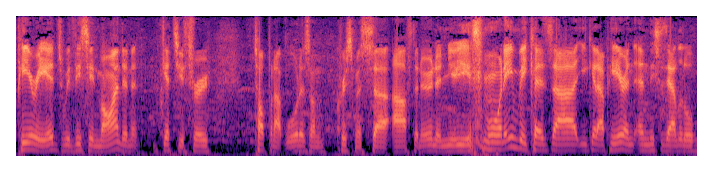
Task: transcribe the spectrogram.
periods with this in mind, and it gets you through topping up waters on Christmas uh, afternoon and New Year's morning because uh, you get up here and, and this is our little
